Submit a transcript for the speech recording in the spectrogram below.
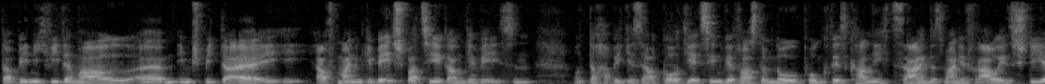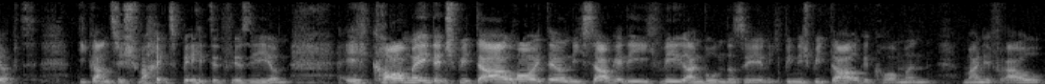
Da bin ich wieder mal ähm, im Spital, äh, auf meinem Gebetsspaziergang gewesen und da habe ich gesagt, Gott, jetzt sind wir fast am Nullpunkt. Es kann nicht sein, dass meine Frau jetzt stirbt. Die ganze Schweiz betet für sie und ich komme in den Spital heute und ich sage dir, ich will ein Wunder sehen. Ich bin ins Spital gekommen, meine Frau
